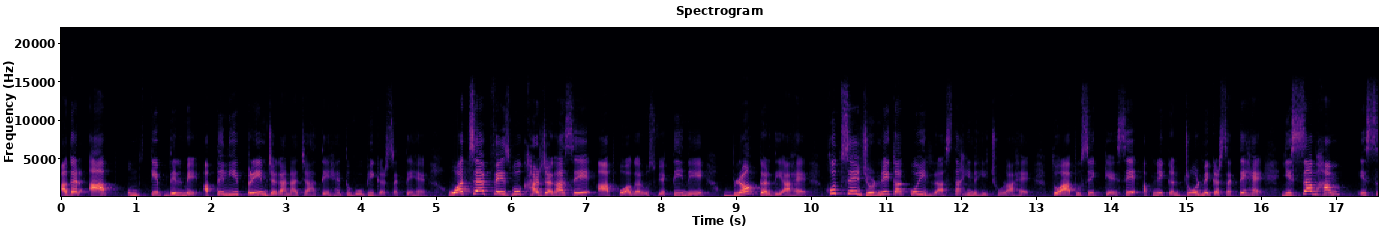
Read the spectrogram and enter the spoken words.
अगर आप उनके दिल में अपने लिए प्रेम जगाना चाहते हैं तो वो भी कर सकते हैं। व्हाट्सएप फेसबुक हर जगह से आपको अगर उस व्यक्ति ने ब्लॉक कर दिया है, खुद से जुड़ने का कोई रास्ता ही नहीं छोड़ा है तो आप उसे कैसे अपने कंट्रोल में कर सकते हैं? ये सब हम इस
